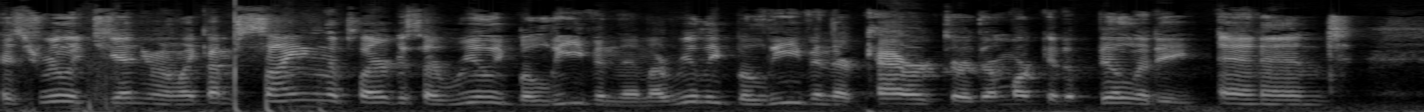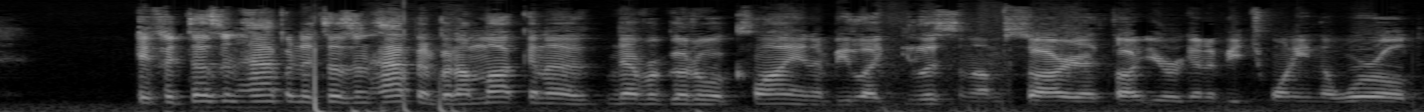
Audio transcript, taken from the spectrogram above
it's really genuine. Like I'm signing the player because I really believe in them. I really believe in their character, their marketability, and if it doesn't happen, it doesn't happen. But I'm not gonna never go to a client and be like, "Listen, I'm sorry. I thought you were gonna be 20 in the world."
